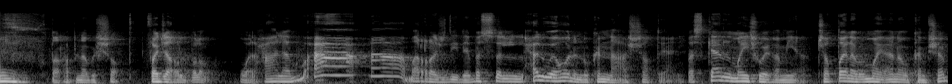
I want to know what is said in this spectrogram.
ضربنا بالشط. فجر البلم. والعالم آه، مرة جديدة بس الحلوة هون إنه كنا على الشط يعني. بس كان المي شوي غميقة تشطينا بالمي أنا وكم شاب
